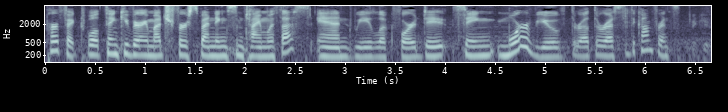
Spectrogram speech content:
Perfect. Well, thank you very much for spending some time with us, and we look forward to seeing more of you throughout the rest of the conference. Thank you.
